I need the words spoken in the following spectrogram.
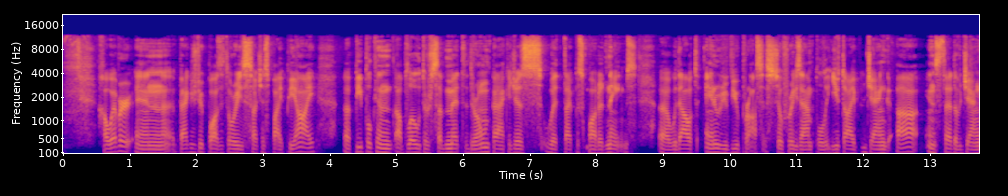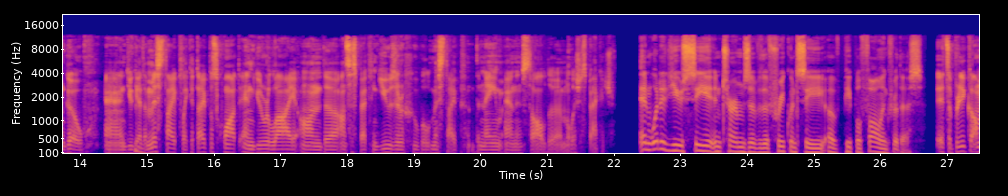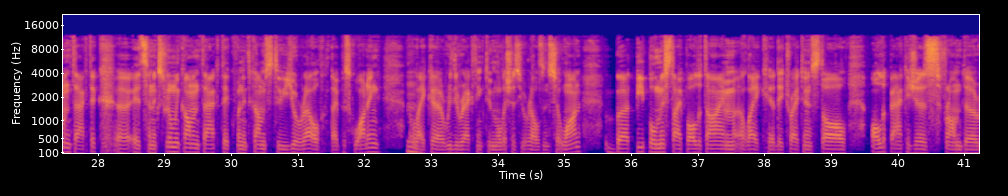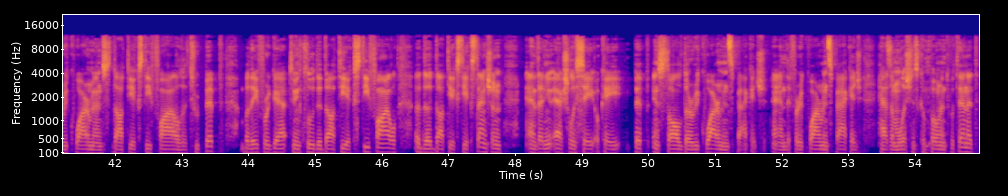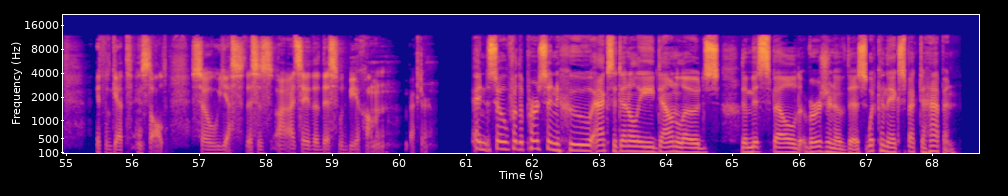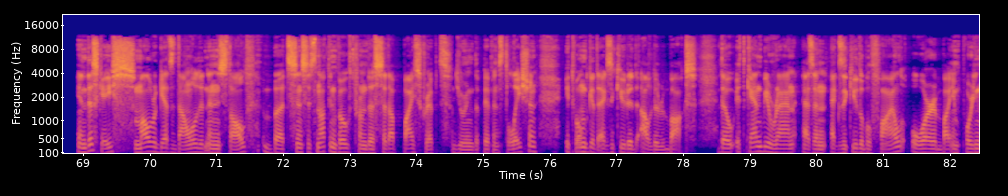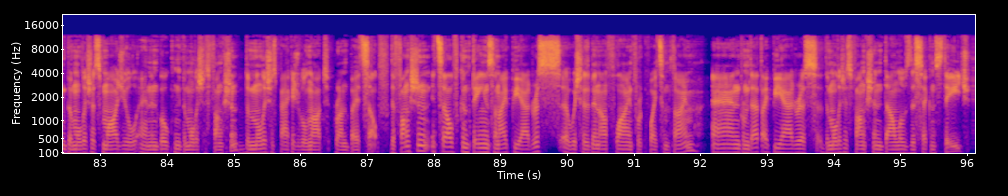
However, in package repositories such as PyPI, uh, people can upload or submit their own packages with typo squatted names uh, without any review process. So, for example, you type Janga instead of Django, and you get a hmm. mistype like a typo squat, and you rely on the unsuspecting user who will mistype the name and install the malicious package. And what did you see in terms of the frequency of people falling for this? It's a pretty common tactic. Uh, it's an extremely common tactic when it comes to URL type of squatting, mm. like uh, redirecting to malicious URLs and so on. But people mistype all the time, uh, like uh, they try to install all the packages from the requirements.txt file through pip, but they forget to include the .txt file, uh, the .txt extension, and then you actually say, okay, pip install the requirements package. And if a requirements package has a malicious component within it, it would get installed. So yes, this is I'd say that this would be a common vector. And so for the person who accidentally downloads the misspelled version of this, what can they expect to happen? In this case, malware gets downloaded and installed, but since it's not invoked from the setup py script during the pip installation, it won't get executed out of the box, though it can be ran as an executable file or by importing the malicious module and invoking the malicious function. The malicious package will not run by itself. The function itself contains an IP address uh, which has been offline for quite some time, and from that IP address, the malicious function downloads the second stage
